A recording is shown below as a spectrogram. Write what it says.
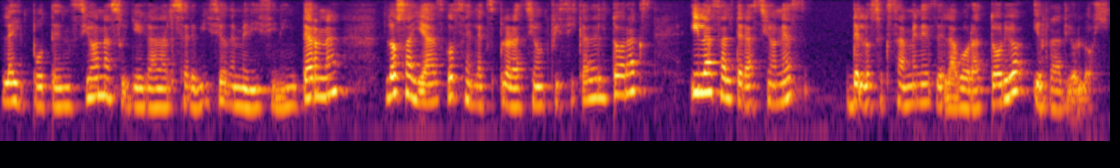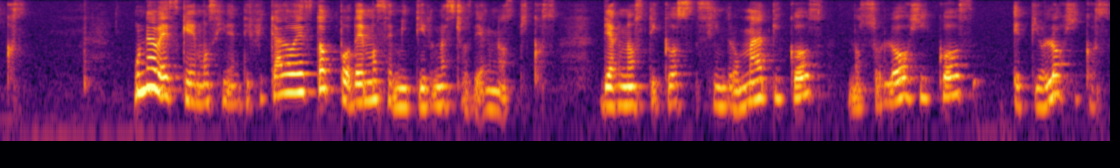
la hipotensión a su llegada al servicio de medicina interna, los hallazgos en la exploración física del tórax y las alteraciones de los exámenes de laboratorio y radiológicos. Una vez que hemos identificado esto, podemos emitir nuestros diagnósticos. Diagnósticos sindromáticos, nosológicos, etiológicos.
